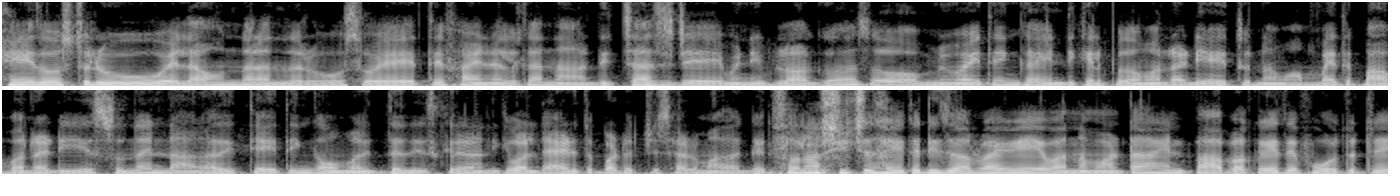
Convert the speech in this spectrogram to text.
హే దోస్తులు ఎలా ఉన్నారు అందరూ? సో అయితే ఫైనల్గా నా discharge day mini blog. So మేమైతే ఇంకా ఇంటికి వెళ్ళిపోదామని రెడీ అవుతున్నాము. అమ్మ అయితే పాపని రెడీ చేస్తుంది. అండ్ నాగదిత్య అయితే ఇంకా మమ్మల్ని ఇద్దరు తీసుకెళ్ళడానికి వాళ్ళ డాడీతో పాటు వచ్చేసాడు మా దగ్గర సో నా స్టిచెస్ అయితే డిజాల్వ్ అయ్యేవన్నమాట. అండ్ పాపకి అయితే ఫోర్త్ డే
